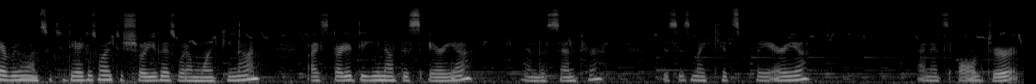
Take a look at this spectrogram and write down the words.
everyone, so today I just wanted to show you guys what I'm working on. I started digging out this area in the center. This is my kids play area and it's all dirt.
